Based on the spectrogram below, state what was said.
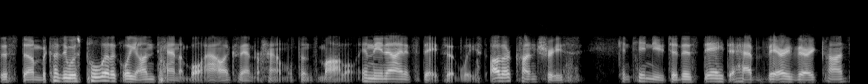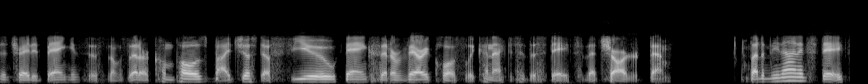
system because it was politically untenable, Alexander Hamilton's model, in the United States at least. Other countries continue to this day to have very, very concentrated banking systems that are composed by just a few banks that are very closely connected to the states that chartered them. But in the United States,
